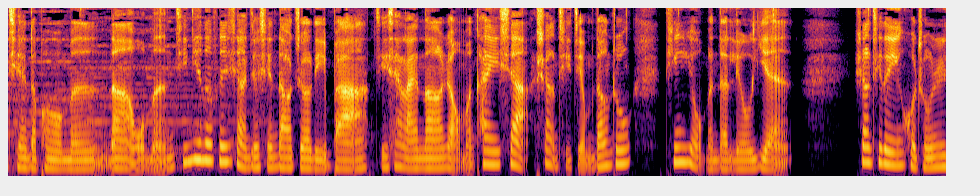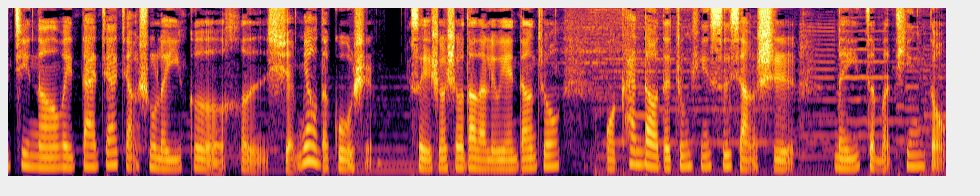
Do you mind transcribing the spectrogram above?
亲爱的朋友们，那我们今天的分享就先到这里吧。接下来呢，让我们看一下上期节目当中听友们的留言。上期的萤火虫日记呢，为大家讲述了一个很玄妙的故事，所以说收到的留言当中，我看到的中心思想是没怎么听懂。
